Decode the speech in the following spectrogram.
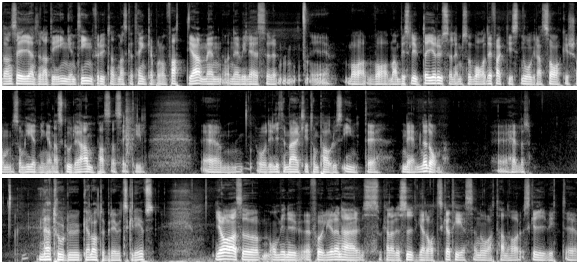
Han säger egentligen att det är ingenting förutom att man ska tänka på de fattiga. Men när vi läser eh, vad, vad, man beslutar i Jerusalem så var det faktiskt några saker som, som hedningarna skulle anpassa sig till. Eh, och det är lite märkligt om Paulus inte nämner dem eh, heller. När tror du Galaterbrevet skrevs? Ja, alltså om vi nu följer den här så kallade sydgalatiska tesen och att han har skrivit eh,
